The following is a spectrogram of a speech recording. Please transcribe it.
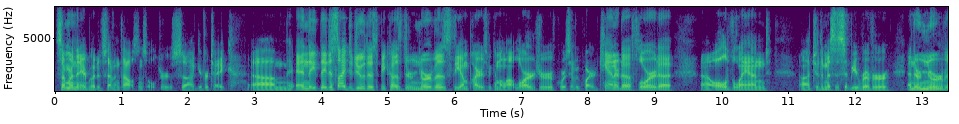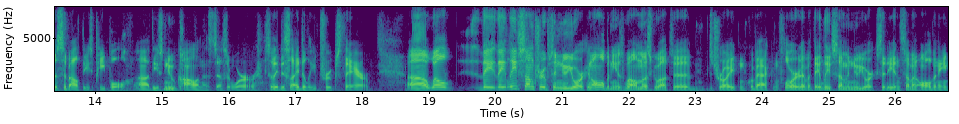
somewhere in the neighborhood of 7,000 soldiers, uh, give or take. Um, and they, they decide to do this because they're nervous. The empire's become a lot larger. Of course, they've acquired Canada, Florida, uh, all of the land uh, to the Mississippi River, and they're nervous about these people, uh, these new colonists, as it were. So they decide to leave troops there. Uh, well, they, they leave some troops in New York and Albany as well. Most go out to Detroit and Quebec and Florida, but they leave some in New York City and some in Albany.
